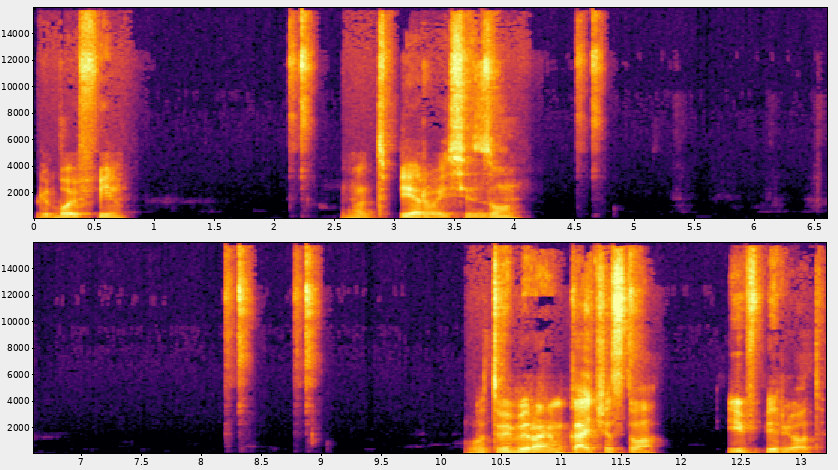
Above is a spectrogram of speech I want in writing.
любой фильм. Вот первый сезон. Вот выбираем качество и вперед.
